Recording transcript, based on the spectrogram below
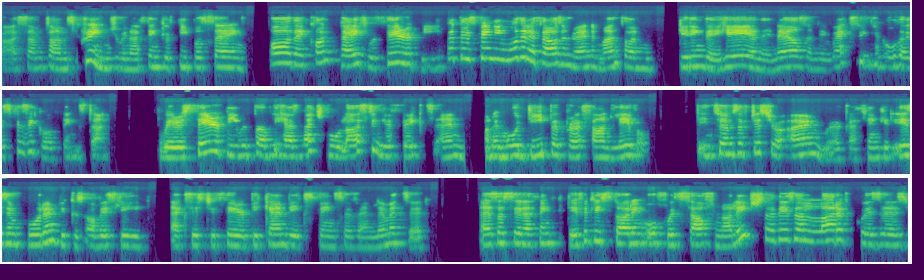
I sometimes cringe when I think of people saying, oh, they can't pay for therapy, but they're spending more than a thousand rand a month on getting their hair and their nails and their waxing and all those physical things done. Whereas therapy would probably have much more lasting effects and on a more deeper, profound level. In terms of just your own work, I think it is important because obviously access to therapy can be expensive and limited. As I said, I think definitely starting off with self knowledge. So there's a lot of quizzes.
